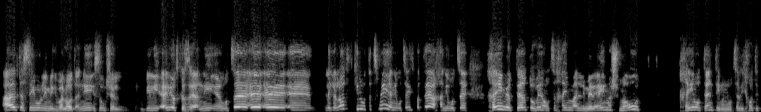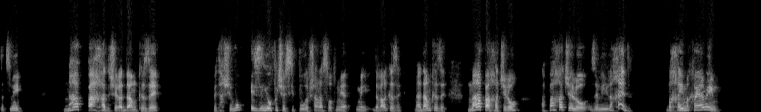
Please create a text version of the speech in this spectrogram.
אל תשימו לי מגבלות, אני סוג של בילי אליוט כזה, אני רוצה אה, אה, אה, לגלות כאילו את עצמי, אני רוצה להתפתח, אני רוצה חיים יותר טובים, אני רוצה חיים מלאי משמעות, חיים אותנטיים, אני רוצה לחיות את עצמי. מה הפחד של אדם כזה? ותחשבו איזה יופי של סיפור אפשר לעשות מדבר כזה, מאדם כזה. מה הפחד שלו? הפחד שלו זה להילכד בחיים הקיימים.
